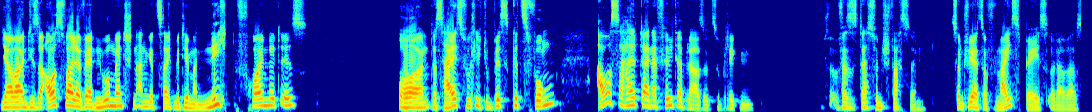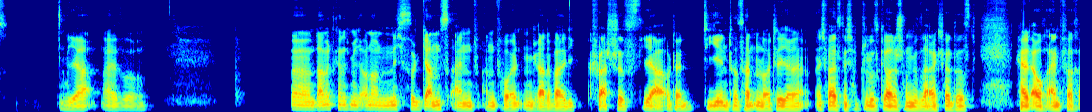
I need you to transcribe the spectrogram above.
ja, aber in dieser Auswahl, da werden nur Menschen angezeigt, mit denen man nicht befreundet ist. Und das heißt wirklich, du bist gezwungen, außerhalb deiner Filterblase zu blicken. Was ist das für ein Schwachsinn? Sind wir jetzt auf MySpace oder was? Ja, also. Äh, damit kann ich mich auch noch nicht so ganz anfreunden, gerade weil die Crushes ja oder die interessanten Leute ja, ich weiß nicht, ob du das gerade schon gesagt hattest, halt auch einfach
